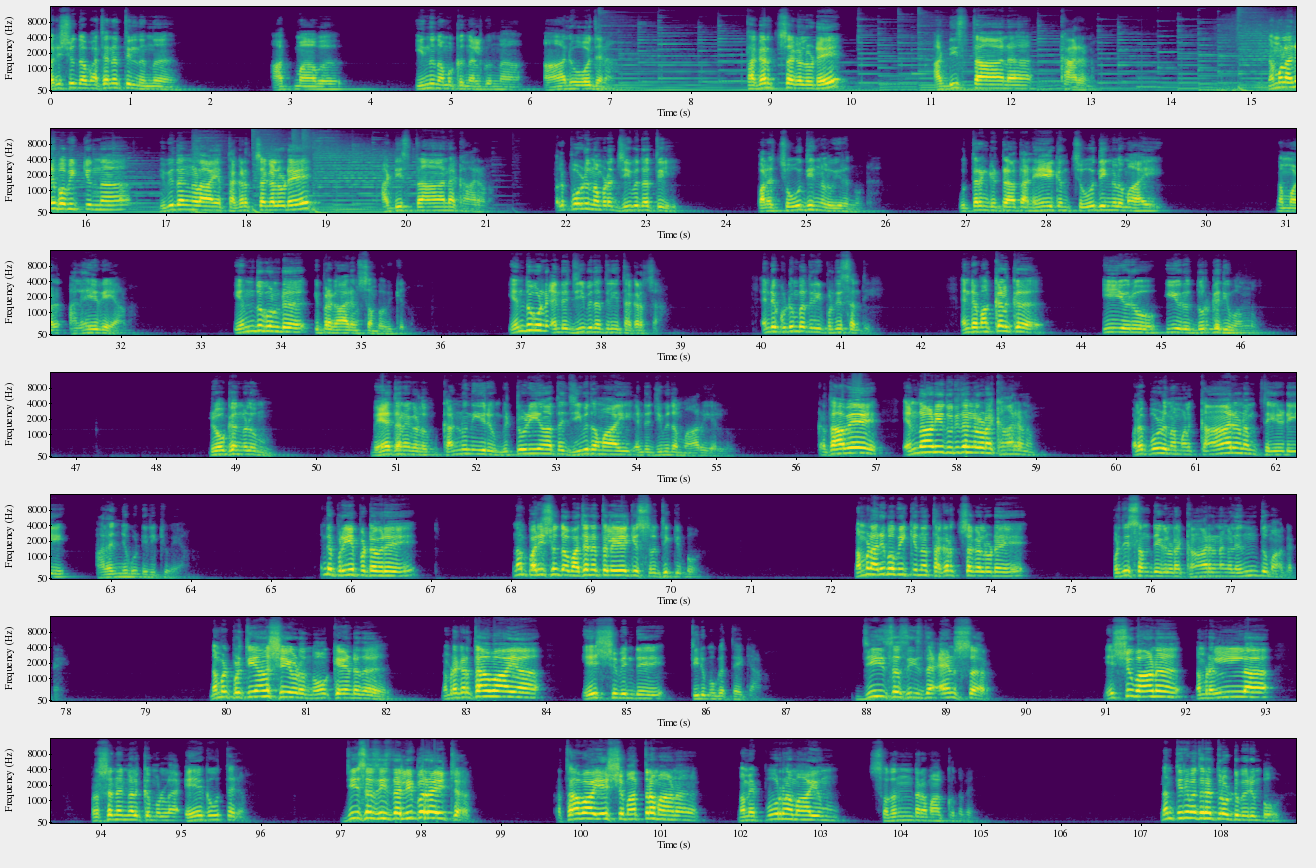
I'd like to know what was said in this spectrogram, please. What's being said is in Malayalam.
പരിശുദ്ധ വചനത്തിൽ നിന്ന് ആത്മാവ് ഇന്ന് നമുക്ക് നൽകുന്ന ആലോചന. തകർച്ചകളുടെ അടിസ്ഥാന കാരണം. നമ്മൾ അനുഭവിക്കുന്ന വിവിധങ്ങളായ തകർച്ചകളുടെ അടിസ്ഥാന കാരണം. പലപ്പോഴും നമ്മുടെ ജീവിതത്തിൽ പല ചോദ്യങ്ങൾ ഉയരുന്നുണ്ട്. ഉത്തരം കിട്ടാത്ത അനേകം ചോദ്യങ്ങളുമായി നമ്മൾ അലയുകയാണ്. എന്തുകൊണ്ട് ഇപ്രകാരം സംഭവിക്കുന്നു? എന്തുകൊണ്ട് എന്റെ ജീവിതത്തിൽ ഈ തകർച്ച? എന്റെ കുടുംബത്തിൽ ഈ പ്രതിസന്ധി? എന്റെ മക്കൾക്ക് ഈ ഒരു ഈ ഒരു ദുർഗതി വന്നു. രോഗങ്ങളും വേദനകളും കണ്ണുനീരും വിട്ടൊഴിയാത്ത ജീവിതമായി എന്റെ ജീവിതം മാറിയല്ലോ. കർത്താവേ എന്താണ് ഈ ദുരിതങ്ങളുടെ കാരണം? പലപ്പോഴും നമ്മൾ കാരണം തേടി അലഞ്ഞുകൊണ്ടിരിക്കുകയാണ്. എന്റെ പ്രിയപ്പെട്ടവരെ നാം പരിശുദ്ധ വചനത്തിലേക്ക് ശ്രദ്ധിക്കുമ്പോൾ നമ്മൾ അനുഭവിക്കുന്ന തകർച്ചകളുടെ പ്രതിസന്ധികളുടെ കാരണങ്ങൾ എന്തുമാകട്ടെ? നമ്മൾ പ്രത്യാശയോടെ നോക്കേണ്ടത് നമ്മുടെ കർത്താവായ യേശുവിന്റെ തിരുമുഖത്തേക്കാണ്. Jesus is the answer. യേശുവാണ് നമ്മുടെ എല്ലാ പ്രശ്നങ്ങൾക്കുമുള്ള ഏക ഉത്തരം. Jesus is the liberator. കർത്താവ യേശു മാത്രമാണ് നമ്മെ പൂർണമായും സ്വതന്ത്രമാക്കുന്നവൻ. നാം തിരുവചനത്തിലോട്ട് വരുമ്പോൾ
